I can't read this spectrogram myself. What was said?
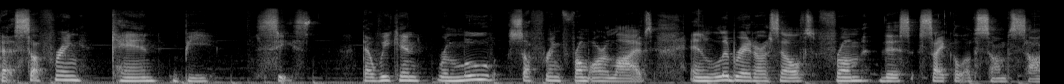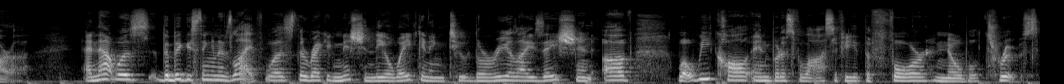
that suffering can be ceased, that we can remove suffering from our lives and liberate ourselves from this cycle of samsara. And that was the biggest thing in his life was the recognition, the awakening to the realization of what we call in Buddhist philosophy the Four Noble Truths.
